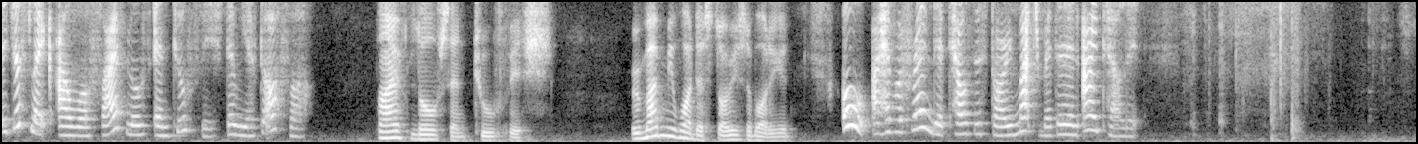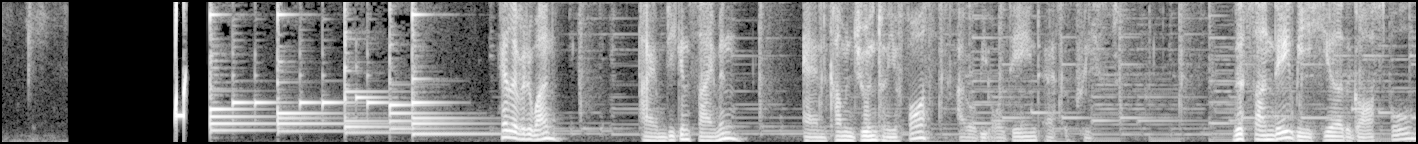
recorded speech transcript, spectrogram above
It's just like our five loaves and two fish that we have to offer. Five loaves and two fish. Remind me what the story is about again. Oh, I have a friend that tells this story much better than I tell it. Hello everyone, I am Deacon Simon, and come June 24th, I will be ordained as a priest. This Sunday, we hear the Gospel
